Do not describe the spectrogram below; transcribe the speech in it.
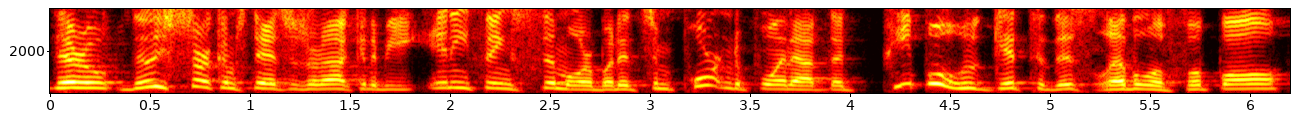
there, these circumstances are not going to be anything similar, but it's important to point out that people who get to this level of football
